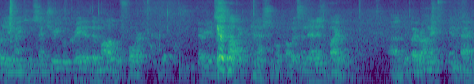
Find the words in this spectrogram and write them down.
early 19th century who created the model for the various Slavic national poets, and that is Byron. Uh, the Byronic impact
